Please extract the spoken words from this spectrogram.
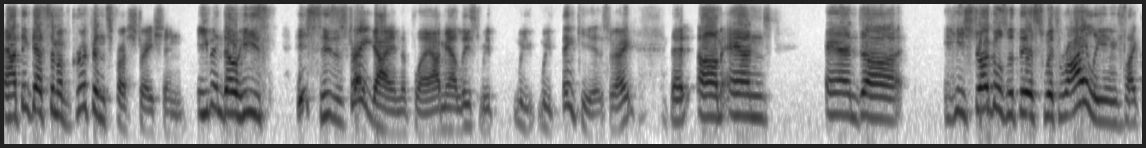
and I think that's some of Griffin's frustration, even though he's he's he's a straight guy in the play. I mean, at least we we, we think he is, right? That um and and uh, he struggles with this with Riley, and he's like,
